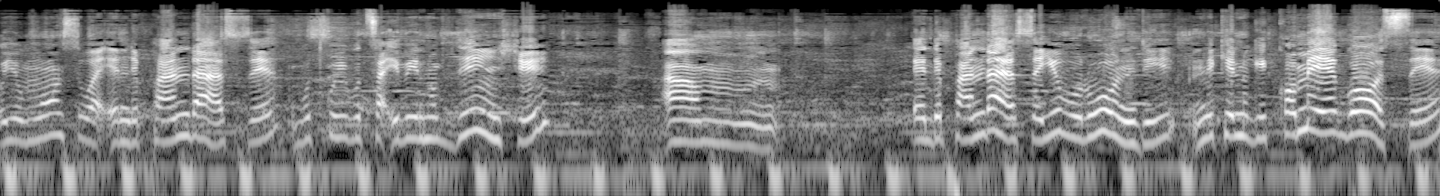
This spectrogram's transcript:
uyu munsi wa independence butwibutsa ibintu byinshi. Um, independence y'u Burundi ni ikintu gikomeye gose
